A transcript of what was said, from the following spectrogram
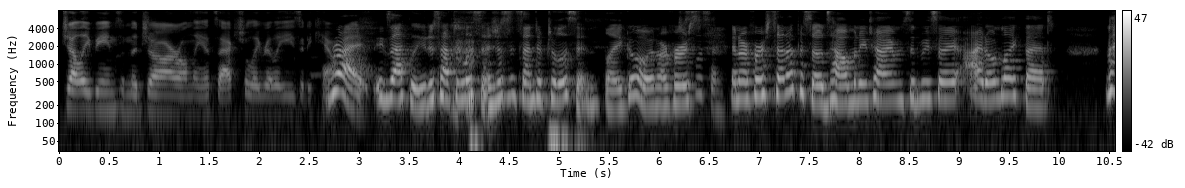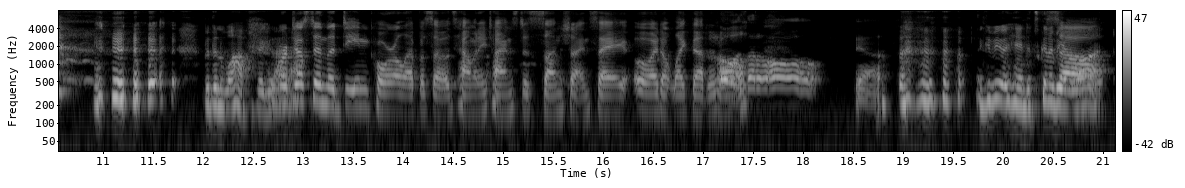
jelly beans in the jar, only it's actually really easy to count. Right, exactly. You just have to listen. It's just incentive to listen. Like, oh, in our first in our first ten episodes, how many times did we say I don't like that? But then we'll have to figure that or out. Or just in the Dean Corll episodes, how many times does Sunshine say, "Oh, I don't like that at Oh, all"? that at all. Yeah. I'll give you a hint. It's going to be a lot.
